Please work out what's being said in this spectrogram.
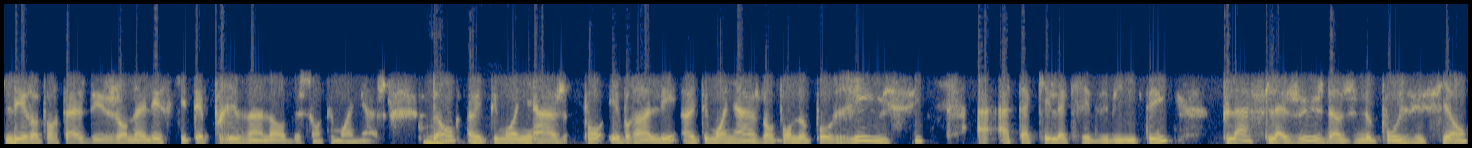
les reportages des journalistes qui étaient présents lors de son témoignage. Donc, un témoignage pas ébranlé, un témoignage dont on n'a pas réussi à attaquer la crédibilité, place la juge dans une position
